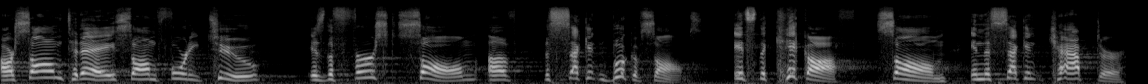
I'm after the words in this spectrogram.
Our Psalm today, Psalm 42, is the first Psalm of the second book of Psalms. It's the kickoff Psalm in the second chapter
